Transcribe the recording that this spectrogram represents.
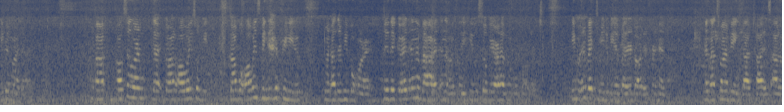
even my dad. I also learned that God always will be, God will always be there for you when other people aren't. Through the good and the bad and the ugly, He will still be our Heavenly Father. He motivates me to be a better daughter for Him. And that's why I'm being baptized out of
